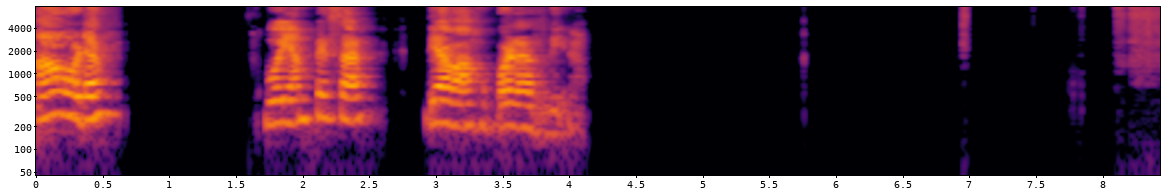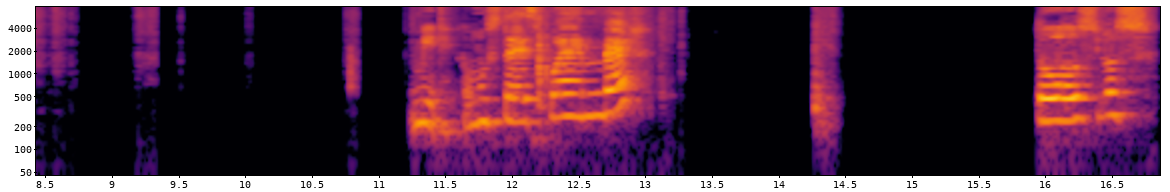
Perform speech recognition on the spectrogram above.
Ahora voy a empezar de abajo para arriba. Mire, como ustedes pueden ver, todos los...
